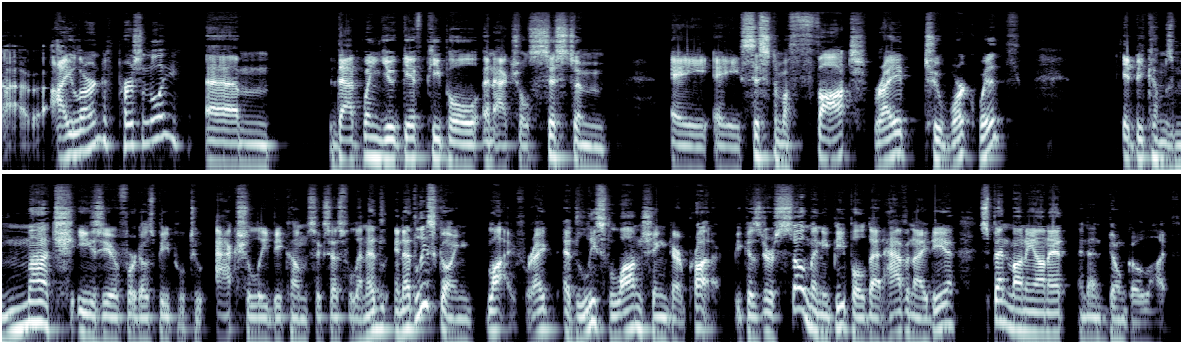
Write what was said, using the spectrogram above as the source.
uh, i learned personally um, that when you give people an actual system a a system of thought, right, to work with, it becomes much easier for those people to actually become successful and at, and at least going live, right? At least launching their product because there's so many people that have an idea, spend money on it, and then don't go live.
